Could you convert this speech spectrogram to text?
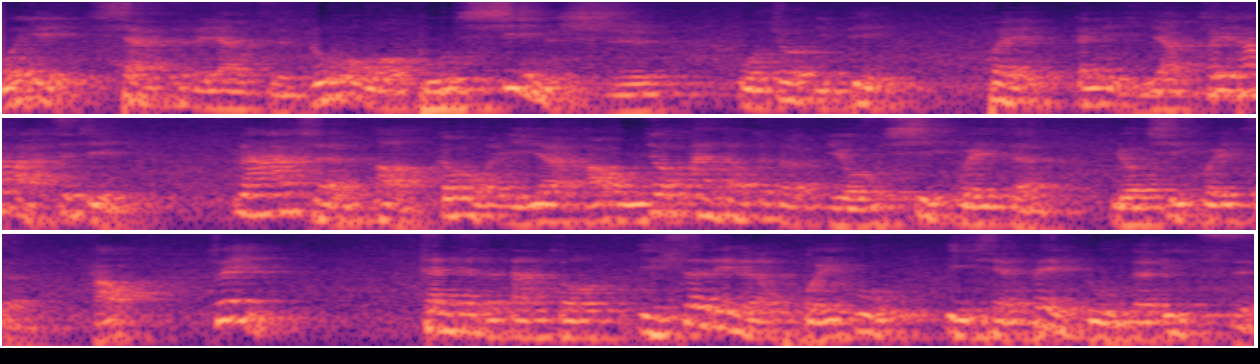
我也像这个样子。如果我不信实，我就一定。会跟你一样，所以他把自己拉成好，跟我们一样好，我们就按照这个游戏规则，游戏规则好。所以在这个当中，以色列人回顾以前被掳的历史，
